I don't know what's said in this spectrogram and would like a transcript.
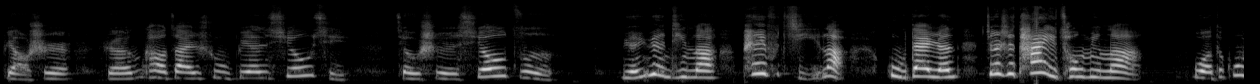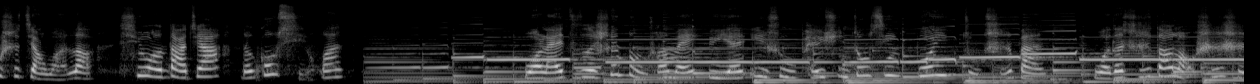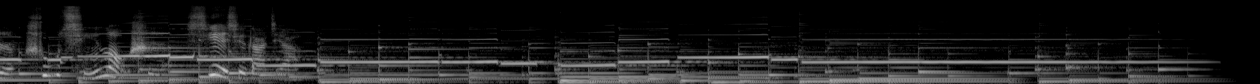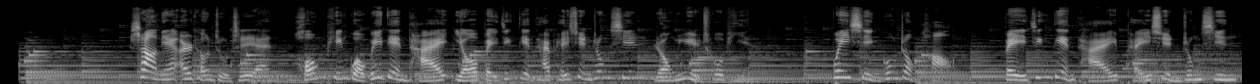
表示人靠在树边休息，就是“休”字。圆圆听了，佩服极了，古代人真是太聪明了。我的故事讲完了，希望大家能够喜欢。我来自生动传媒语言艺术培训中心播音主持班，我的指导老师是舒琴老师，谢谢大家。少年儿童主持人，红苹果微电台由北京电台培训中心荣誉出品，微信公众号。北京电台培训中心。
